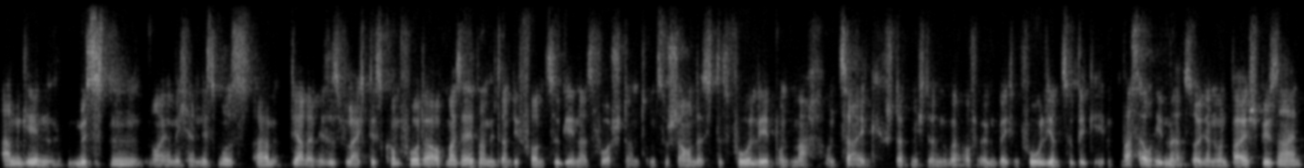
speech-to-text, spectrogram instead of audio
angehen müssten, neuer Mechanismus, ähm, ja, dann ist es vielleicht Diskomfort, da auch mal selber mit an die Front zu gehen als Vorstand und zu schauen, dass ich das vorlebe und mache und zeige, statt mich dann nur auf irgendwelchen Folien zu begeben. Was auch immer, soll ja nur ein Beispiel sein,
